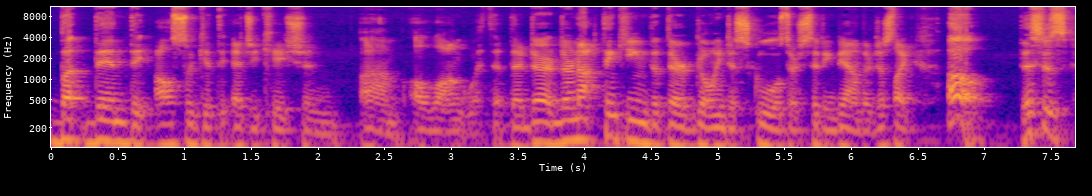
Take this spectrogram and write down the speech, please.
but then they also get the education um, along with it. They're, they're, they're not thinking that they're going to schools they're sitting down. They're just like, oh, this is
